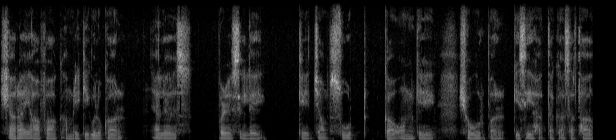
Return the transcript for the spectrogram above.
شارع آفاق امریکی گلوکار ایلوس پریسلے کے جمپ سوٹ کا ان کے شعور پر کسی حد تک اثر تھا۔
